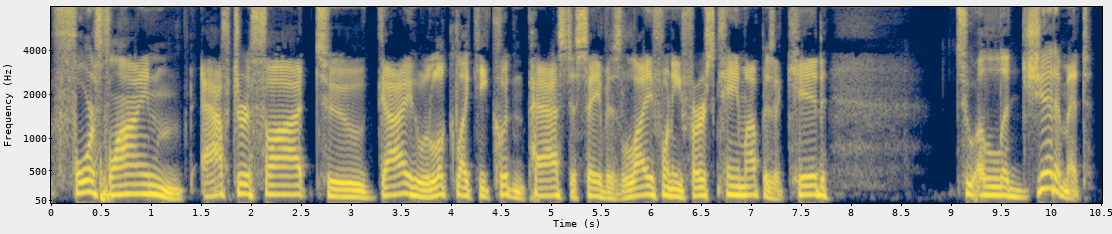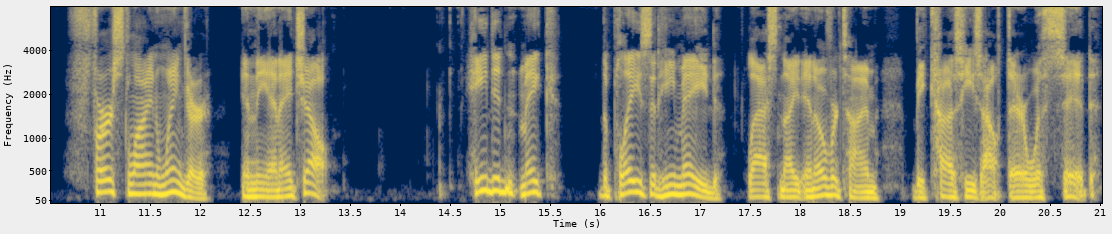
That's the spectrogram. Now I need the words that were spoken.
fourth line afterthought to guy who looked like he couldn't pass to save his life when he first came up as a kid to a legitimate first line winger in the NHL. He didn't make the plays that he made last night in overtime because he's out there with Sid.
